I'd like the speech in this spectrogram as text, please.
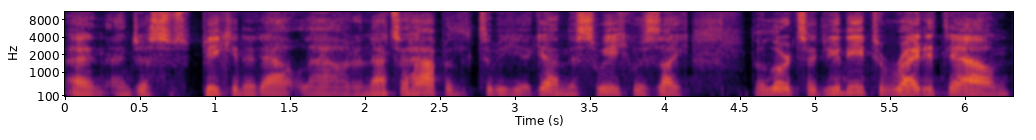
and, and just speaking it out loud. And that's what happened to me again this week was like, the Lord said, you need to write it down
